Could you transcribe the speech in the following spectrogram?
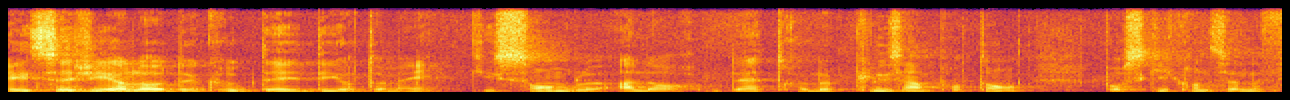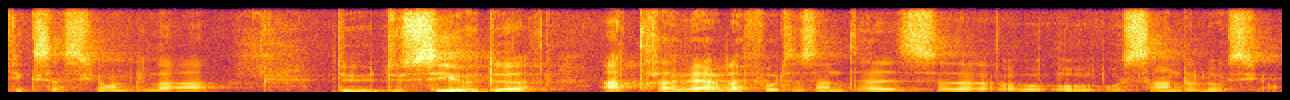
Et il s'agit alors du groupe des diatomées, qui semble alors d'être le plus important pour ce qui concerne la fixation de du CO2 à travers la photosynthèse euh, au, sein de l'océan.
